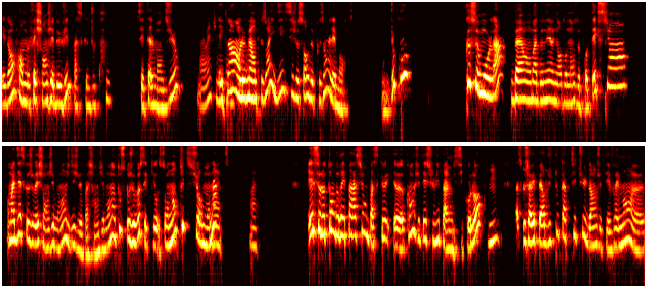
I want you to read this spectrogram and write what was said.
Et donc, on me fait changer de ville parce que du coup, c'est tellement dur. Bah oui, tu Et quand on le met en prison, il dit, si je sors de prison, elle est morte. Du coup, que ce mot-là, ben, on m'a donné une ordonnance de protection. On m'a dit, est-ce que je vais changer mon nom? Je dis, je vais pas changer mon nom. Tout ce que je veux, c'est que son nom quitte sur mon acte. Et c'est le temps de réparation parce que euh, comme j'étais suivie par une psychologue, mmh. parce que j'avais perdu toute aptitude, hein, j'étais vraiment, euh,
